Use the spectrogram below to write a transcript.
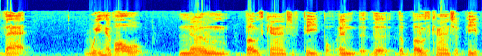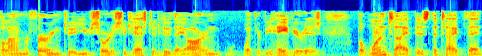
that we have all known both kinds of people, and the, the the both kinds of people I'm referring to, you sort of suggested who they are and w- what their behavior is. But one type is the type that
